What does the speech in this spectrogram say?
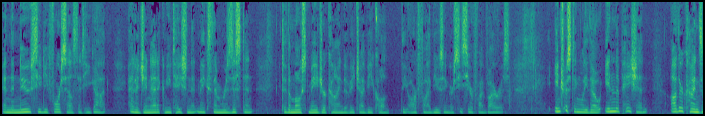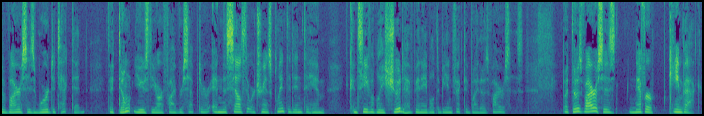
and the new CD4 cells that he got had a genetic mutation that makes them resistant to the most major kind of HIV called the R5 using or CCR5 virus. Interestingly, though, in the patient, other kinds of viruses were detected that don't use the R5 receptor, and the cells that were transplanted into him conceivably should have been able to be infected by those viruses. But those viruses never came back.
